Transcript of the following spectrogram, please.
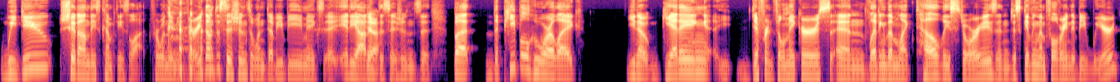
we do shit on these companies a lot for when they make very dumb decisions and when WB makes uh, idiotic Yeah. decisions but the people who are like you know getting different filmmakers and letting them like tell these stories and just giving them full rein to be weird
